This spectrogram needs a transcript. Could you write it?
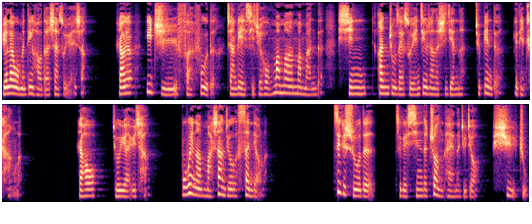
原来我们定好的善所缘上，然后要一直反复的这样练习之后，慢慢慢慢的心安住在所缘境上的时间呢，就变得有点长了，然后就越来越长，不会呢马上就散掉了。这个时候的这个心的状态呢，就叫续住，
